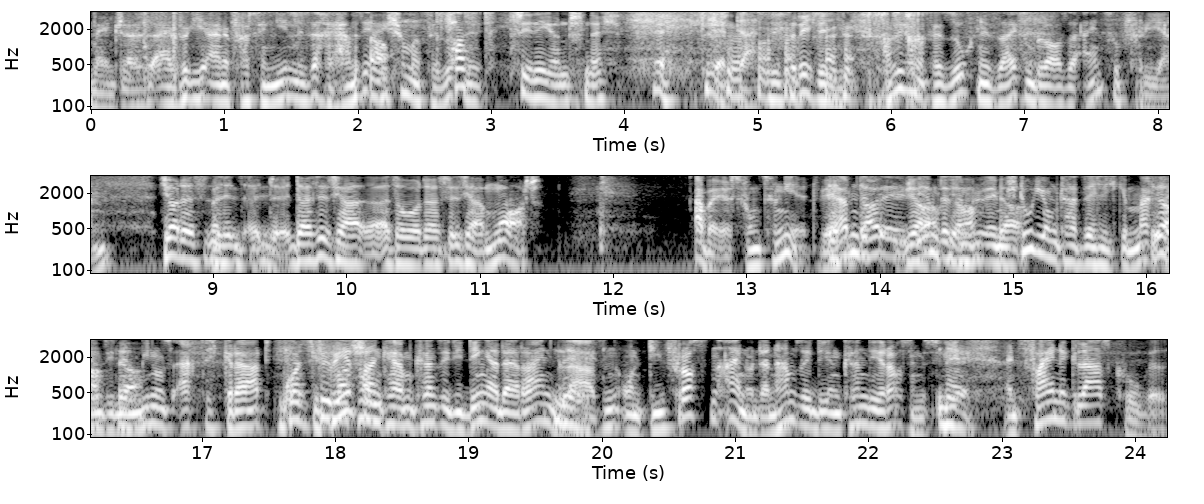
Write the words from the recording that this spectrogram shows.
Mensch, das ist ein- wirklich eine faszinierende Sache. Haben Sie eigentlich schon mal versucht? Faszinierend, nicht? Ja, das ist richtig. Haben Sie schon mal versucht, eine Seifenblase einzufrieren? Ja, das, ist- das ist ja, also das ist ja Mord. Aber es funktioniert. Wir Es haben das, da- äh, wir ja, haben das ja, im, im ja. Studium tatsächlich gemacht. Ja, Wenn Sie ja. dann minus 80 Grad was Gefrierschrank haben- können Sie die Dinger da reinblasen und die frosten ein und dann haben Sie die und können die rausnehmen. Es ist wie Nee. eine feine Glaskugel.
